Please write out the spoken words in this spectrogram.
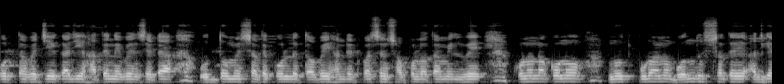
করতে হবে। যে কাজই হাতে নেবেন সেটা উদ্যমের সাথে করলে তবেই হান্ড্রেড পার্সেন্ট সফলতা মিলবে। কোনো না কোনো পুরানো বন্ধুর সাথে আজকে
